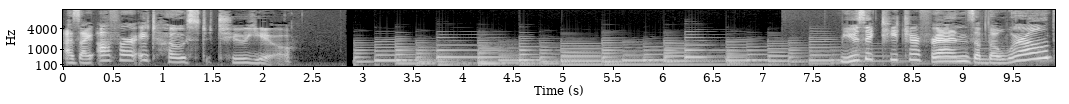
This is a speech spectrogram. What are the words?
as I offer a toast to you. Music teacher friends of the world,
